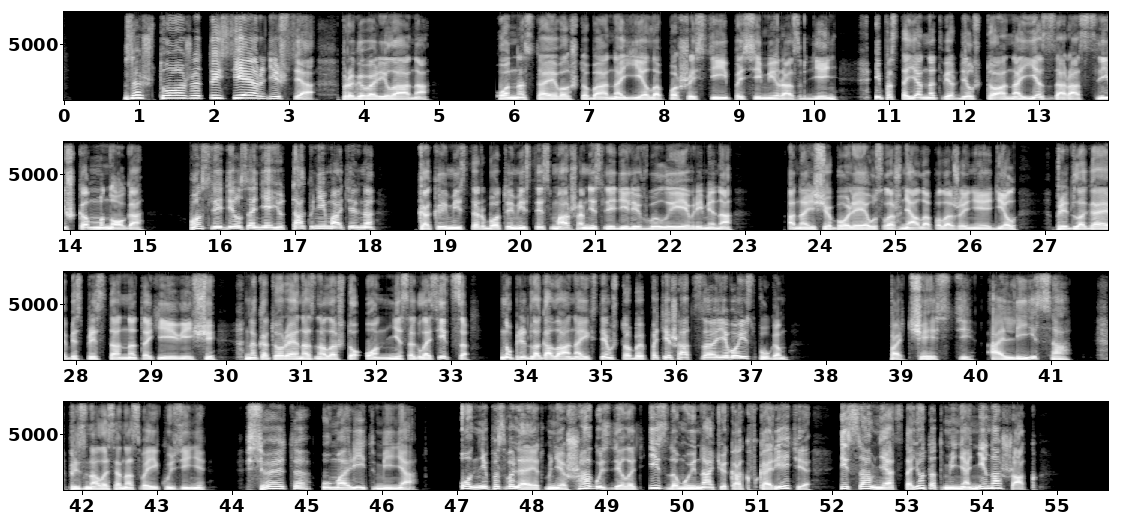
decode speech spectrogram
«За что же ты сердишься?» — проговорила она. Он настаивал, чтобы она ела по шести и по семи раз в день и постоянно твердил, что она ест за раз слишком много. Он следил за нею так внимательно — как и мистер Бот и мистер Маршем не следили в былые времена. Она еще более усложняла положение дел, предлагая беспрестанно такие вещи, на которые она знала, что он не согласится, но предлагала она их с тем, чтобы потешаться его испугом. «По чести, Алиса!» — призналась она своей кузине. «Все это уморит меня». Он не позволяет мне шагу сделать из дому иначе, как в карете, и сам не отстает от меня ни на шаг.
